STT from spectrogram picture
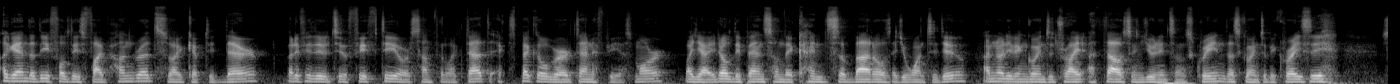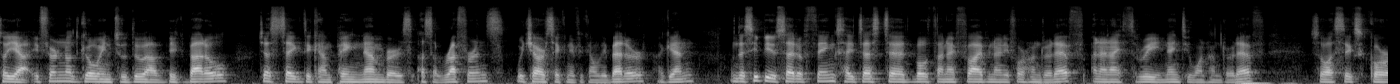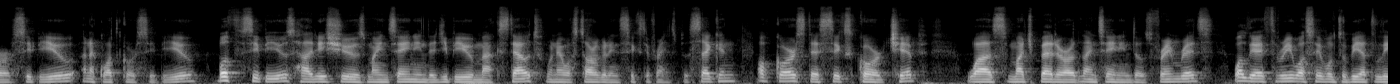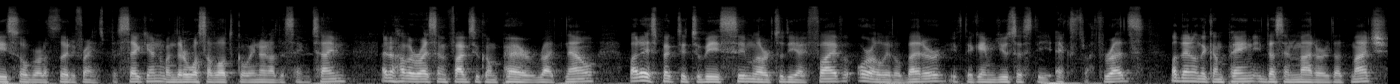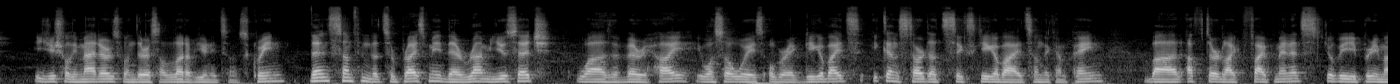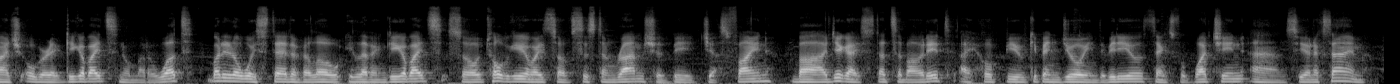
Again, the default is 500, so I kept it there. But if you do 250 or something like that, expect over 10 FPS more. But yeah, it all depends on the kinds of battles that you want to do. I'm not even going to try a thousand units on screen, that's going to be crazy. So yeah, if you're not going to do a big battle, just take the campaign numbers as a reference, which are significantly better, again. On the CPU side of things, I tested both an i5 9400F and an i3 9100F, so a 6-core CPU and a quad-core CPU. Both CPUs had issues maintaining the GPU maxed out when I was targeting 60 frames per second. Of course, the 6-core chip was much better at maintaining those frame rates, while the i3 was able to be at least over 30 frames per second when there was a lot going on at the same time. I don't have a Ryzen 5 to compare right now, but I expect it to be similar to the i5 or a little better if the game uses the extra threads. But then on the campaign it doesn't matter that much, it usually matters when there's a lot of units on screen. Then something that surprised me, the RAM usage was very high, it was always over 8 gigabytes. It can start at 6 gigabytes on the campaign, but after like 5 minutes you'll be pretty much over 8 gigabytes no matter what, but it always stayed below 11 gigabytes, so 12 gigabytes of system RAM should be just fine. But yeah guys, that's about it, I hope you keep enjoying the video, thanks for watching and see you next time!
